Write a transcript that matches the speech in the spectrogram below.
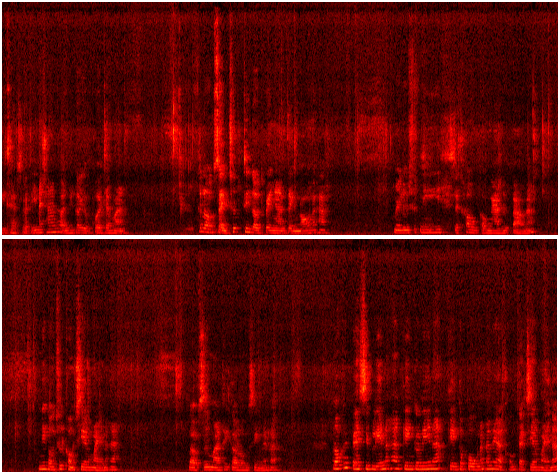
ดีค่ะ สวัสดีนะคะวันนี้เราอยู่ก็จะมาทดลองใส่ชุดที่เราจะไปงานแต่งน้องนะคะ ไม่รู้ชุดนี้จะเข้ากับงานหรือเปล่านะ นี่ของชุดของเชียงใหม่นะคะ เราซื้อมาที่กาลงสิงนะคะ เราให้เป็นสิบเหรียญนะคะ เกงตัวนี้นะ เกงกระโปรงนะคะเนี่ยของจากเชียงใหม่นะ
